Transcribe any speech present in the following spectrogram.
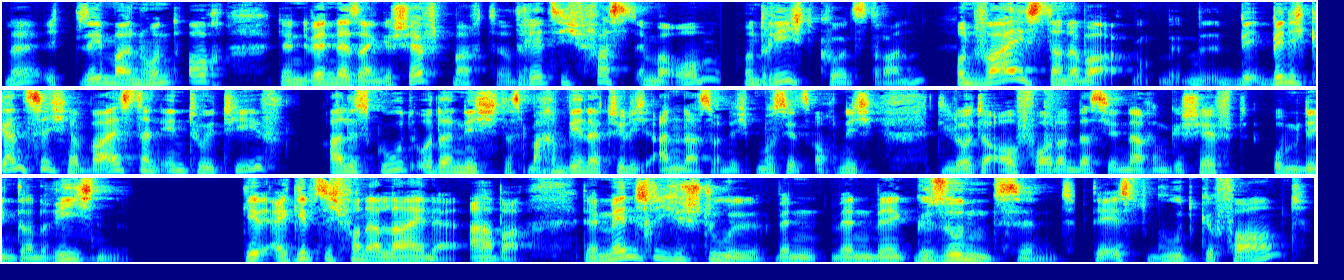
Ne? Ich sehe meinen Hund auch, denn wenn der sein Geschäft macht, dreht sich fast immer um und riecht kurz dran und weiß dann aber, bin ich ganz sicher, weiß dann intuitiv, alles gut oder nicht. Das machen wir natürlich anders und ich muss jetzt auch nicht die Leute auffordern, dass sie nach dem Geschäft unbedingt dran riechen. Ergibt sich von alleine. Aber der menschliche Stuhl, wenn, wenn wir gesund sind, der ist gut geformt,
